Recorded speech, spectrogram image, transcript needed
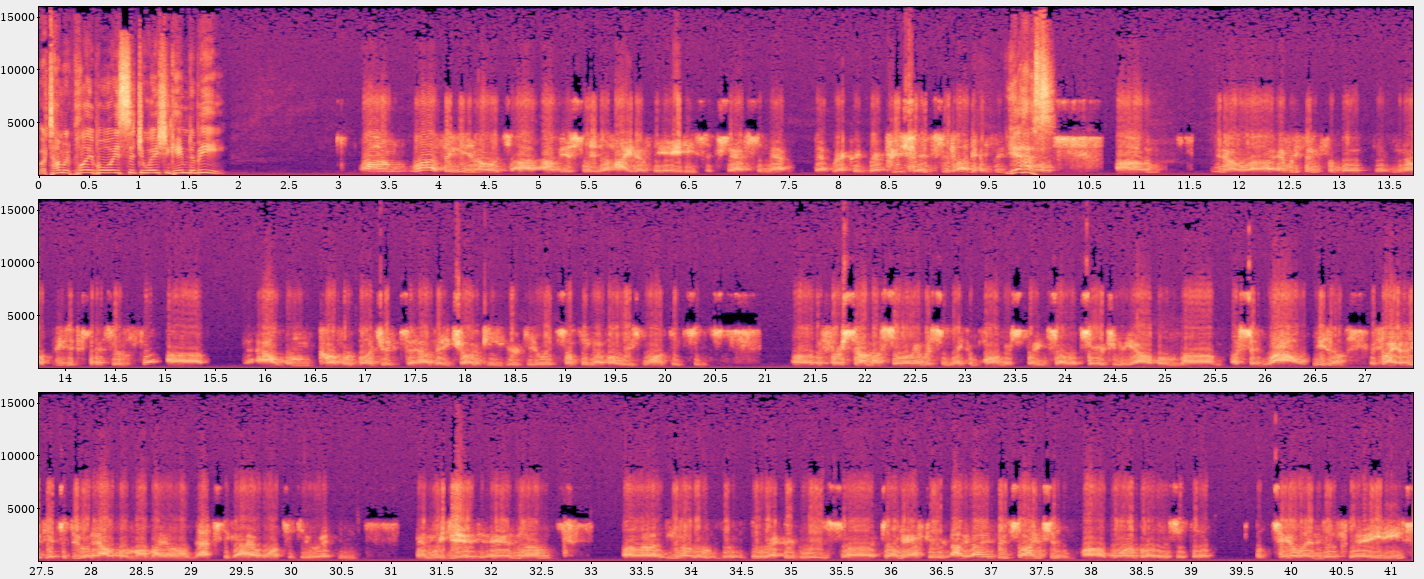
Atomic Playboys situation came to be. Um, well, I think you know it's uh, obviously the height of the '80s success, and that that record represents it on every yes. Um, you know uh, everything from the, the you know big expensive uh, album cover budget to have H.R. Giger do it, something I've always wanted since uh, the first time I saw Emerson Lake and Palmer's Brain Salad Surgery album. Um, I said, "Wow, you know, if I ever get to do an album on my own, that's the guy I want to do it." And and we did, and um, uh, you know, the, the, the record was uh, done after I, I had been signed to uh, Warner Brothers at the, the tail end of the '80s,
